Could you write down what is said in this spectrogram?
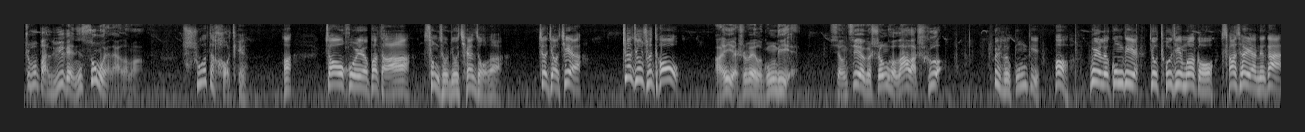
这不把驴给您送回来了吗？说的好听，啊，招呼也不打，送手就牵走了，这叫借，这就是偷。俺也是为了工地，想借个牲口拉拉车。为了工地哦，为了工地就偷鸡摸狗，啥事也能干。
